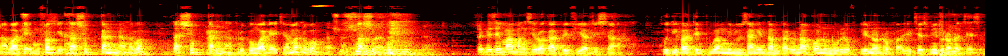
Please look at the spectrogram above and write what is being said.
Nak wakeke mufrad ya tasukkanna napa? Tasukkanna berhubung wakeke jamak napa? Tasukkunna. Tegese mamang sira kabeh via visa. Kutifatin buang minu sangin tam taruna apa nunuru inon rofa lil jasmi krono jasmi.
